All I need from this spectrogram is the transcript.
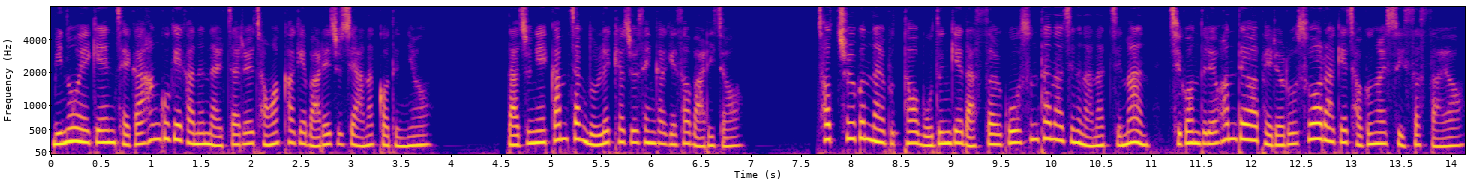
민호에겐 제가 한국에 가는 날짜를 정확하게 말해주지 않았거든요. 나중에 깜짝 놀래켜줄 생각에서 말이죠. 첫 출근 날부터 모든 게 낯설고 순탄하지는 않았지만 직원들의 환대와 배려로 수월하게 적응할 수 있었어요.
